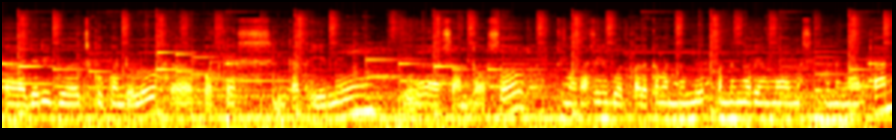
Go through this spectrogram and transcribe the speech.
uh, jadi gue cukupkan dulu uh, podcast singkat ini gue Santoso terima kasih buat pada teman pendengar yang mau masih mendengarkan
